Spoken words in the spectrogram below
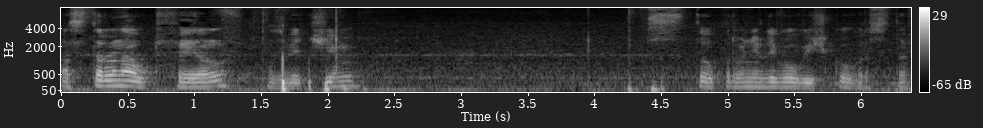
astronaut Phil s větším s tou proměnlivou výškou vrstev.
